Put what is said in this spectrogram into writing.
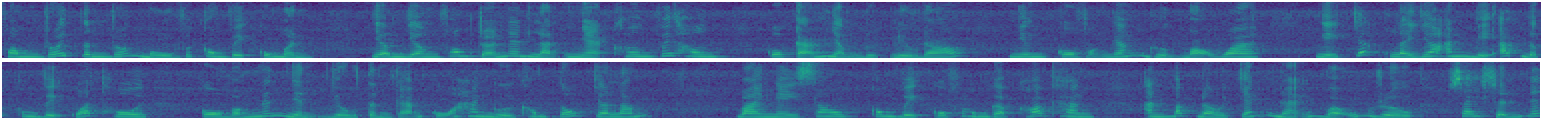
Phong rối tinh rối mù với công việc của mình. Dần dần Phong trở nên lạnh nhạt hơn với Hân. Cô cảm nhận được điều đó, nhưng cô vẫn gắng gượng bỏ qua. Nghĩ chắc là do anh bị áp lực công việc quá thôi. Cô vẫn nín nhịn dù tình cảm của hai người không tốt cho lắm. Vài ngày sau, công việc của Phong gặp khó khăn. Anh bắt đầu chán nản và uống rượu, say xỉn đến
